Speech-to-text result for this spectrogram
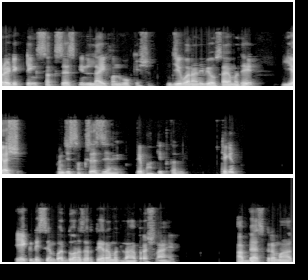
predicting success in life and vocation जीवन आणि व्यवसायामध्ये यश म्हणजे सक्सेस जे आहे ते भाकीत करणे. ठीक आहे? एक डिसेंबर दोन हजार तेरा मधला हा प्रश्न आहे. अभ्यासक्रमात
